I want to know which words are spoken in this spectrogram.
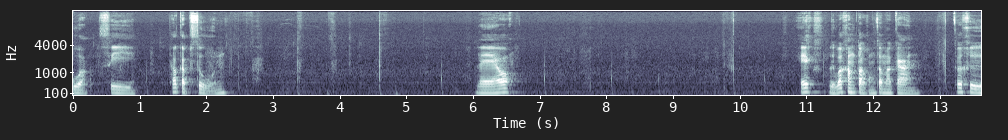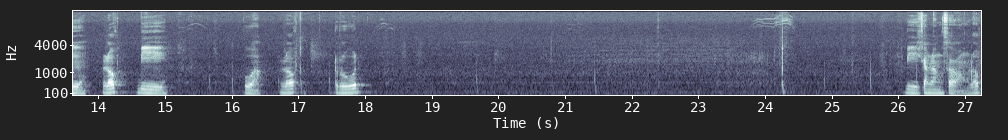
บวก c เท่ากับศูนย์ แล้ว x หรือว่าคำตอบของสมการ ก็คือ ลบ b บวก ลบรูท b กำลังสองลบ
